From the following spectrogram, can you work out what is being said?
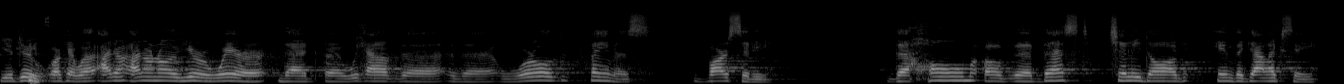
You do. Okay. Well, I don't. I don't know if you're aware that uh, we have the the world famous varsity, the home of the best chili dog in the galaxy,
